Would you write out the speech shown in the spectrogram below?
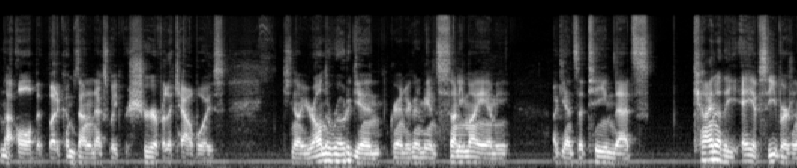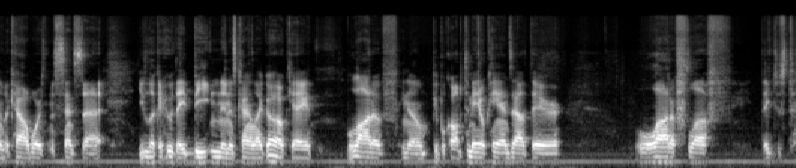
not all of it, but it comes down to next week for sure for the Cowboys. You know, you're on the road again. Grant, you're going to be in sunny Miami against a team that's kind of the AFC version of the Cowboys in the sense that you look at who they've beaten and it's kind of like, oh, okay, a lot of, you know, people call them tomato cans out there, lot of fluff. They just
